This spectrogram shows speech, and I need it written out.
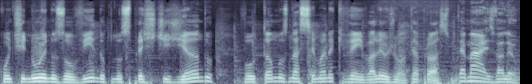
continue nos ouvindo, nos prestigiando. Voltamos na semana que vem. Valeu, João. Até a próxima. Até mais. Valeu.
